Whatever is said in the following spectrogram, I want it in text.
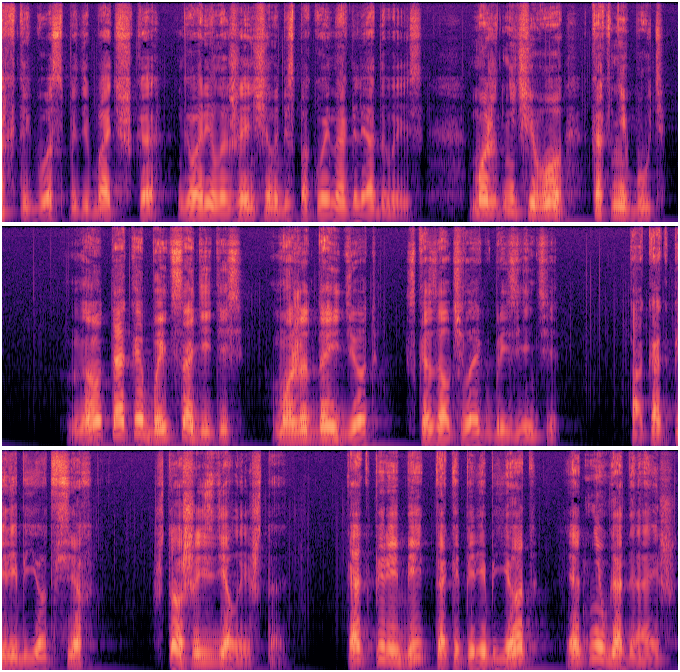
«Ах ты, Господи, батюшка!» — говорила женщина, беспокойно оглядываясь. «Может, ничего, как-нибудь?» «Ну, так и быть, садитесь. Может, дойдет», — сказал человек в брезенте. «А как перебьет всех? Что ж и сделаешь-то? Как перебить, так и перебьет. Это не угадаешь».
